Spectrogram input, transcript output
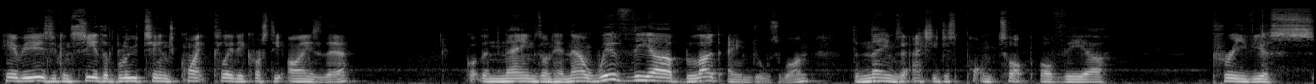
Here he is. You can see the blue tinge quite clearly across the eyes there. Got the names on here. Now with the uh, Blood Angels one, the names are actually just put on top of the uh, previous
